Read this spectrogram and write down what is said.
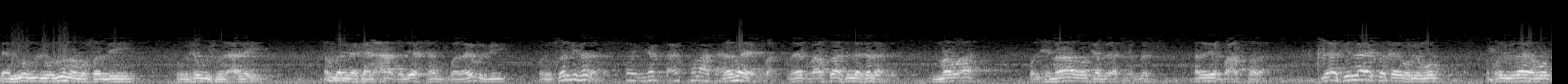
لأن يؤذون المصلين ويشوشون عليهم. أما إذا كان عاقل يفهم ولا يؤذي ويصلي فلا باس. طيب يقطع الصلاة. لا ما يقطع. ما يقطع الصلاة إلا ثلاثة. المرأة والحمار والكلب الاسود بس هذا يقطع الصلاة. لكن لا يترك وهو يمر. الرجل لا يمر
